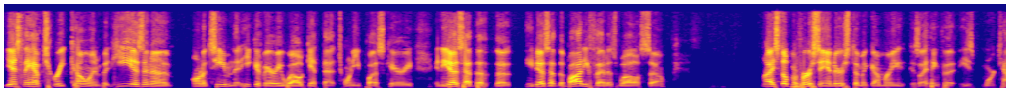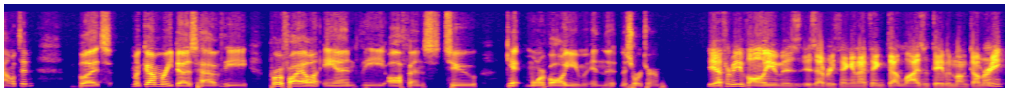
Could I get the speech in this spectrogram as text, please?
yes, they have Tarik Cohen, but he is in a on a team that he could very well get that 20 plus carry, and he does have the, the he does have the body for that as well. So I still prefer Sanders to Montgomery because I think that he's more talented, but Montgomery does have the profile and the offense to get more volume in the, the short term. Yeah, for me, volume is is everything, and I think that lies with David Montgomery.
